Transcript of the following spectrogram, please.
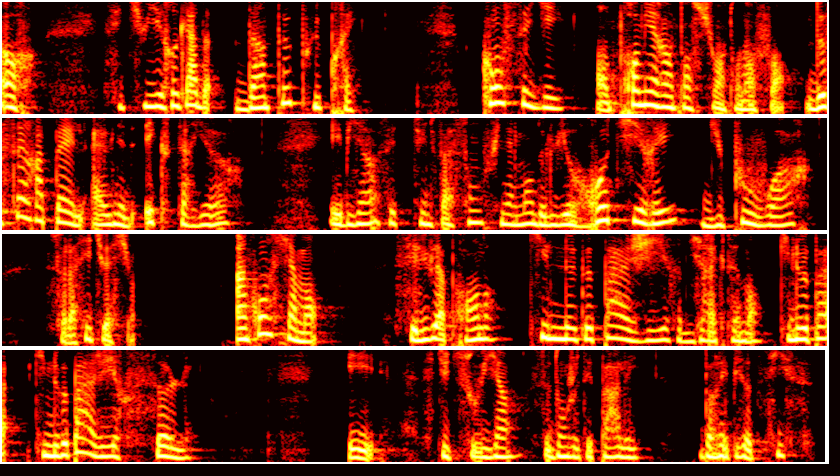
Or, si tu y regardes d'un peu plus près, conseiller en première intention à ton enfant de faire appel à une aide extérieure, eh bien, c'est une façon finalement de lui retirer du pouvoir sur la situation. Inconsciemment, c'est lui apprendre qu'il ne peut pas agir directement, qu'il ne, peut pas, agir seul. Et si tu te souviens ce dont je t'ai parlé dans l'épisode 6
